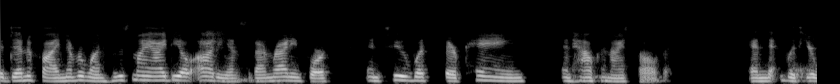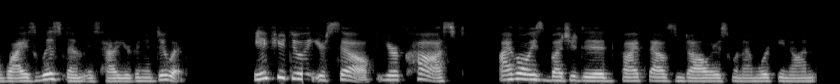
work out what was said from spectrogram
identify number one, who's my ideal audience that I'm writing for, and two, what's their pain and how can I solve it? And with your wise wisdom is how you're going to do it. If you do it yourself, your cost, I've always budgeted $5,000 when I'm working on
